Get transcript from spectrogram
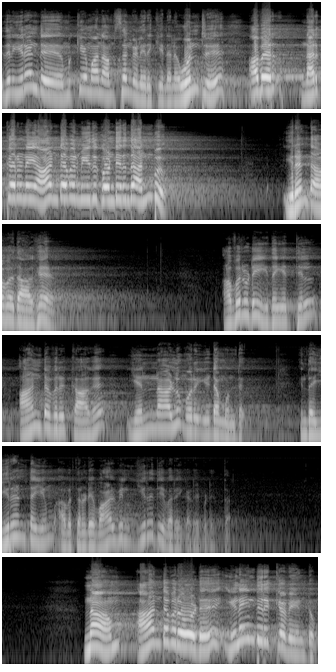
இதில் இரண்டு முக்கியமான அம்சங்கள் இருக்கின்றன. ஒன்று அவர் நற்கருணை ஆண்டவர் மீது கொண்டிருந்த அன்பு. இரண்டாவதாக அவருடைய இதயத்தில் ஆண்டவருக்காக எந்நாளும் ஒரு இடம் உண்டு. இந்த இரண்டையும் அவர் தன்னுடைய வாழ்வின் இறுதி வரை கடைபிடித்தார். நாம் ஆண்டவரோடு இணைந்திருக்க வேண்டும்.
